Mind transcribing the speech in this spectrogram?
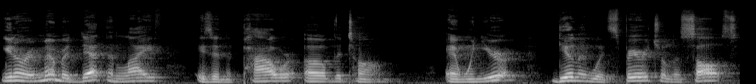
You know, remember, death and life is in the power of the tongue. And when you're dealing with spiritual assaults,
